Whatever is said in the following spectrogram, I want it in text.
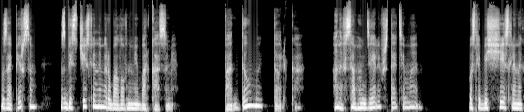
за пирсом с бесчисленными рыболовными баркасами. Подумай только. Он и в самом деле в штате Мэн. После бесчисленных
